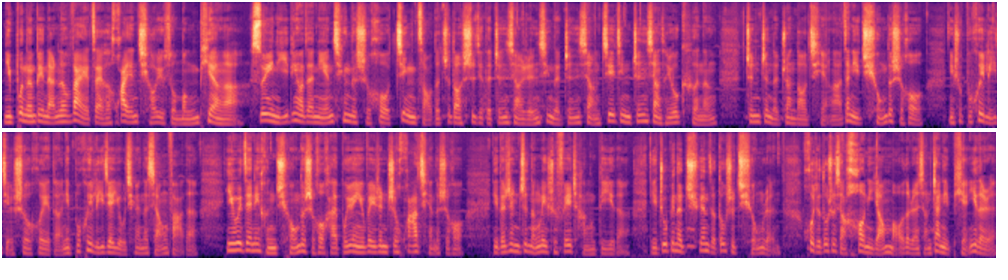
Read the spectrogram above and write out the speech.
你不能被男人的外在和花言巧语所蒙骗啊！所以你一定要在年轻的时候尽早的知道世界的真相、人性的真相，接近真相才有可能真正的赚到钱啊！在你穷的时候，你是不会理解社会的，你不会理解有钱人的想法的，因为在你很穷的时候还不愿意为认知花钱的时候，你的认知能力。是非常低的，你周边的圈子都是穷人，或者都是想薅你羊毛的人，想占你便宜的人，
